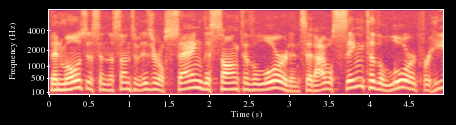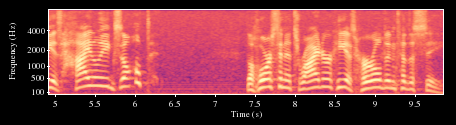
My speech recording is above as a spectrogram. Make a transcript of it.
"Then Moses and the sons of Israel sang this song to the Lord and said, I will sing to the Lord, for he is highly exalted. The horse and its rider he has hurled into the sea."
